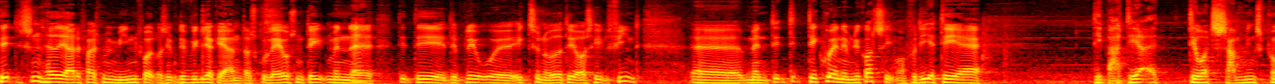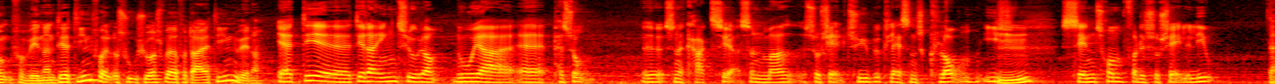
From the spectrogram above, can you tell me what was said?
det, sådan havde jeg det faktisk med mine forældre. Det ville jeg gerne. Der skulle laves en del, men ja. øh, det, det, det blev øh, ikke til noget, og det er også helt fint. Øh, men det, det, det kunne jeg nemlig godt se mig, fordi at det er det er bare der, at det var et samlingspunkt for vennerne. Det har dine forældres hus jo også været for dig og dine venner. Ja, det, øh, det er der ingen tvivl om. Nu er jeg af person, øh, sådan en karakter, sådan en meget social type, klassens klovn i mm. centrum for det sociale liv. Der,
